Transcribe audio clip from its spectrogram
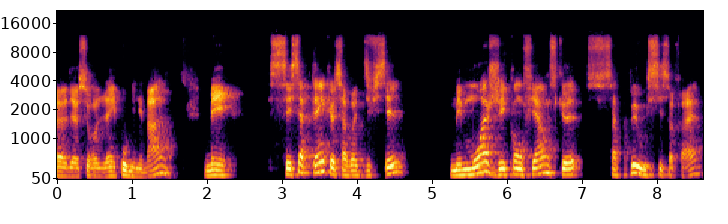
euh, sur l'impôt minimal. Mais c'est certain que ça va être difficile, mais moi, j'ai confiance que ça peut aussi se faire.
